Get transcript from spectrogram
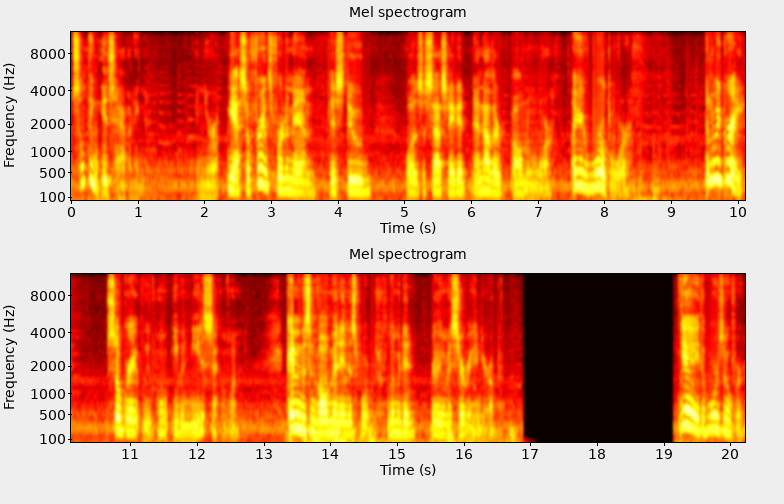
something is happening in Europe. Yeah, so Franz Ferdinand, this dude, was assassinated, and now they're all in war. Like a world war. It'll be great. So great, we won't even need a second one. Canada's involvement in this war was limited, really only serving in Europe. Yay, the war's over.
